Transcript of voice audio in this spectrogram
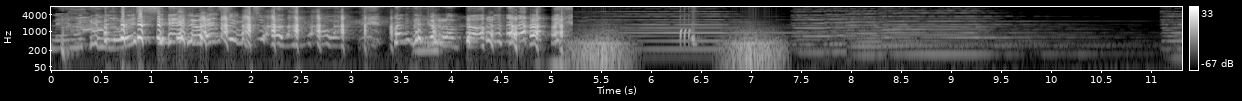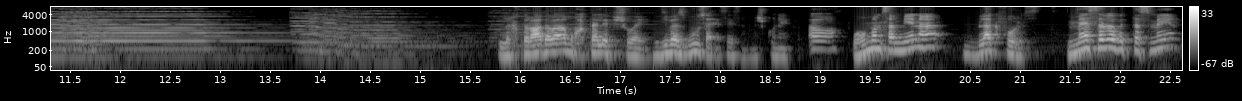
لأن كان الوش الوش مش مظبوط الاختراع ده بقى مختلف شوية. دي بسبوسة أساسا مش كنافة. آه. وهم مسمينها black forest ما سبب التسمية؟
